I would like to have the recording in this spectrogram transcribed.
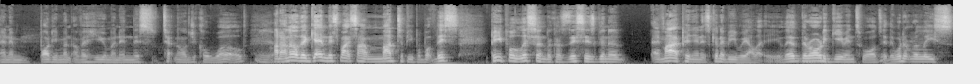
an embodiment of a human in this technological world, Yeah. and I know that again this might sound mad to people, but this people listen because this is going to, in my opinion, it's going to be reality. They're they're already Mm. gearing towards it. They wouldn't release.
